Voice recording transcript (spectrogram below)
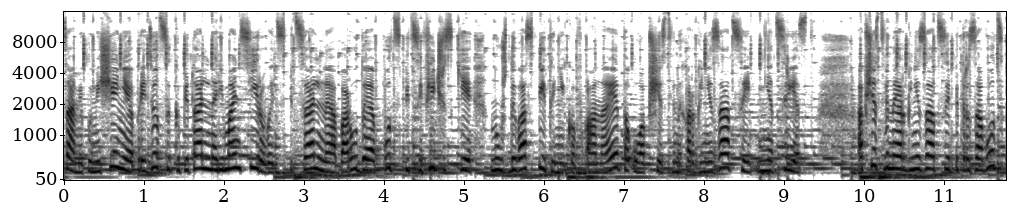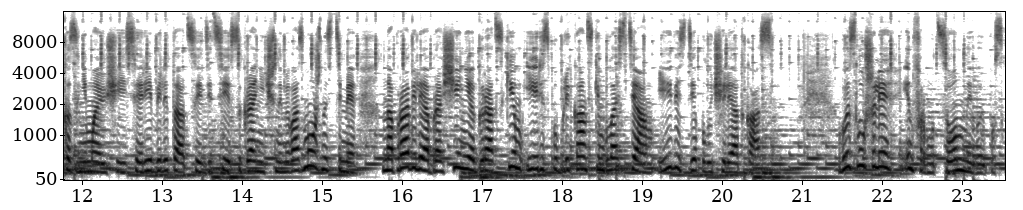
сами помещения придется капитально ремонтировать, специально оборудуя под специфические нужды воспитанников, а на это у общественных организаций нет средств. Общественные организации Петрозаводска, занимающиеся реабилитацией детей с ограниченными возможностями, направили обращение городским и республиканским властям и везде получили отказ. Вы слушали информационный выпуск.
